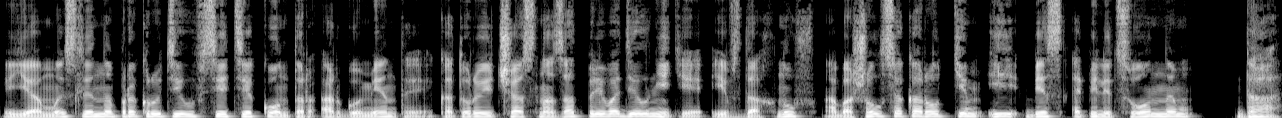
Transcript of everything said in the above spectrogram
Я мысленно прокрутил все те контраргументы, которые час назад приводил Ники, и, вздохнув, обошелся коротким и безапелляционным «да».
